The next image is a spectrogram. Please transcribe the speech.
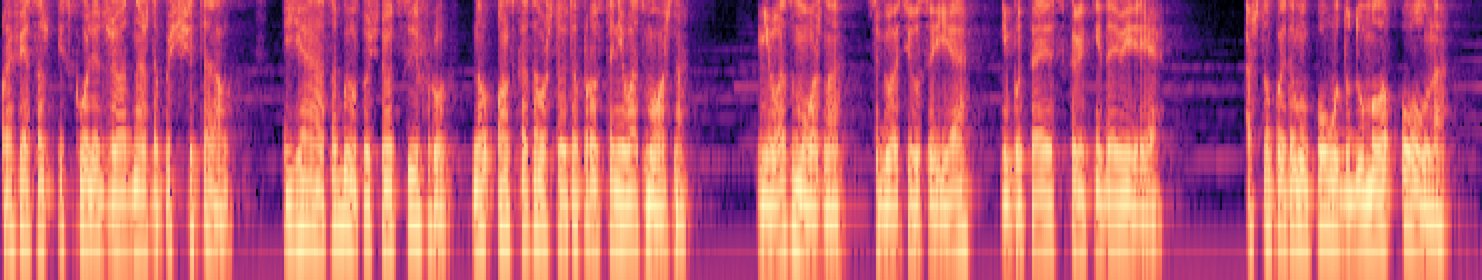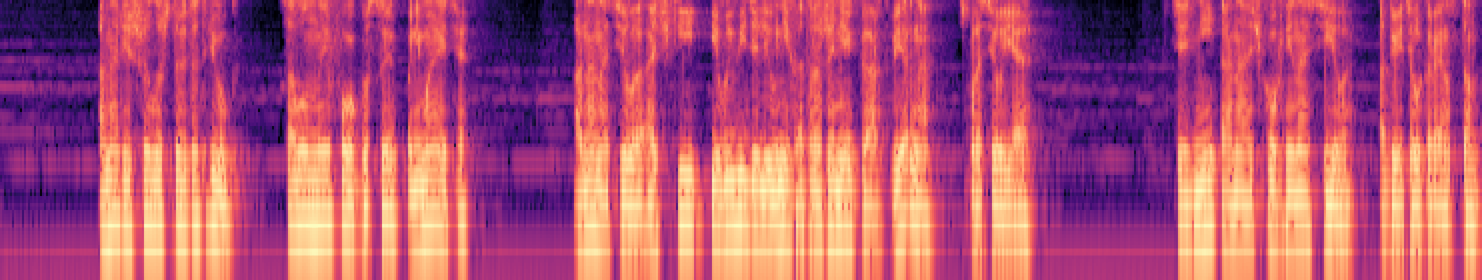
Профессор из колледжа однажды посчитал. Я забыл точную цифру, но он сказал, что это просто невозможно. «Невозможно», – согласился я не пытаясь скрыть недоверие. А что по этому поводу думала Олна? Она решила, что это трюк, салонные фокусы, понимаете? Она носила очки, и вы видели в них отражение карт, верно? Спросил я. В те дни она очков не носила, ответил Крэнстон.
